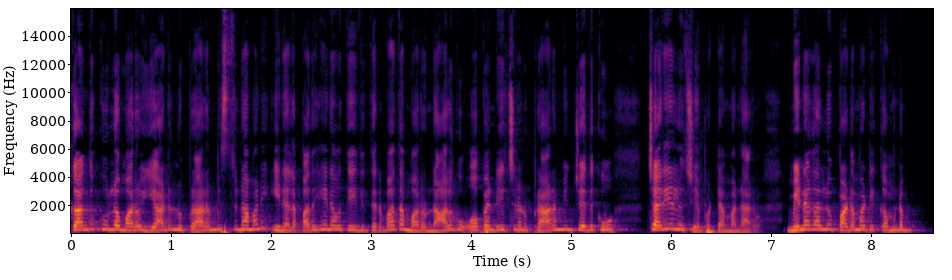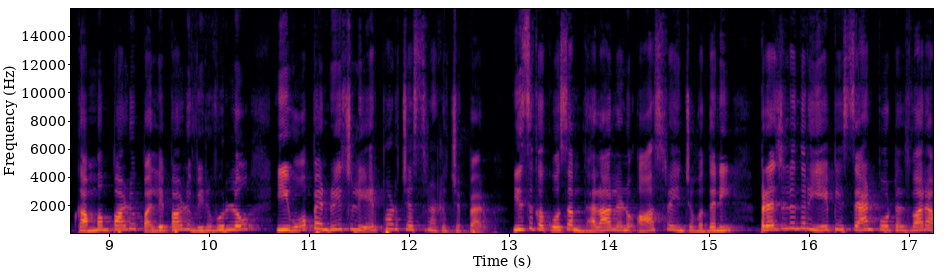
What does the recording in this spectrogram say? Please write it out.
కందుకూరులో మరో యార్డును ప్రారంభిస్తున్నామని ఈ నెల పదిహేనవ తేదీ తర్వాత మరో నాలుగు ఓపెన్ రీచ్లను ప్రారంభించేందుకు చర్యలు చేపట్టామన్నారు. మినగల్లు పడమటి కండం కంబంపాడు పల్లెపాడు విరువురులో ఈ ఓపెన్ రీచ్లు ఏర్పాటు చేస్తున్నట్లు చెప్పారు. ఇసుక కోసం దళాలను ఆశ్రయించవద్దని ప్రజలందరూ ఏపీ శాండ్ పోర్టల్ ద్వారా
